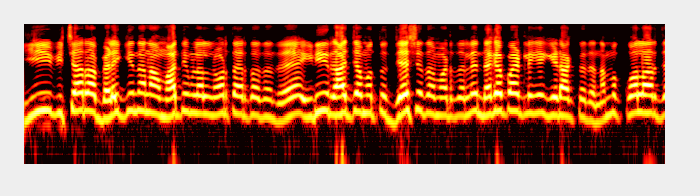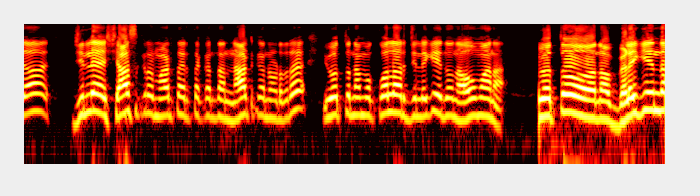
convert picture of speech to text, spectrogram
ಈ ವಿಚಾರ ಬೆಳಗ್ಗಿಂದ ನಾವು ಮಾಧ್ಯಮಗಳಲ್ಲಿ ನೋಡ್ತಾ ಇರ್ತದಂದ್ರೆ, ಇಡೀ ರಾಜ್ಯ ಮತ್ತು ದೇಶದ ಮಟ್ಟದಲ್ಲಿ ನಗೆಪಾಟ್ಲಿಗೆ ಗೀಡಾಗ್ತದೆ. ನಮ್ಮ ಕೋಲಾರ ಜಿಲ್ಲೆ ಶಾಸಕರು ಮಾಡ್ತಾ ಇರ್ತಕ್ಕಂಥ ನಾಟಕ ನೋಡಿದ್ರೆ ಇವತ್ತು ನಮ್ಮ ಕೋಲಾರ ಜಿಲ್ಲೆಗೆ ಇದೊಂದು ಅವಮಾನ. ಇವತ್ತು ನಾವು ಬೆಳಗ್ಗೆಯಿಂದ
